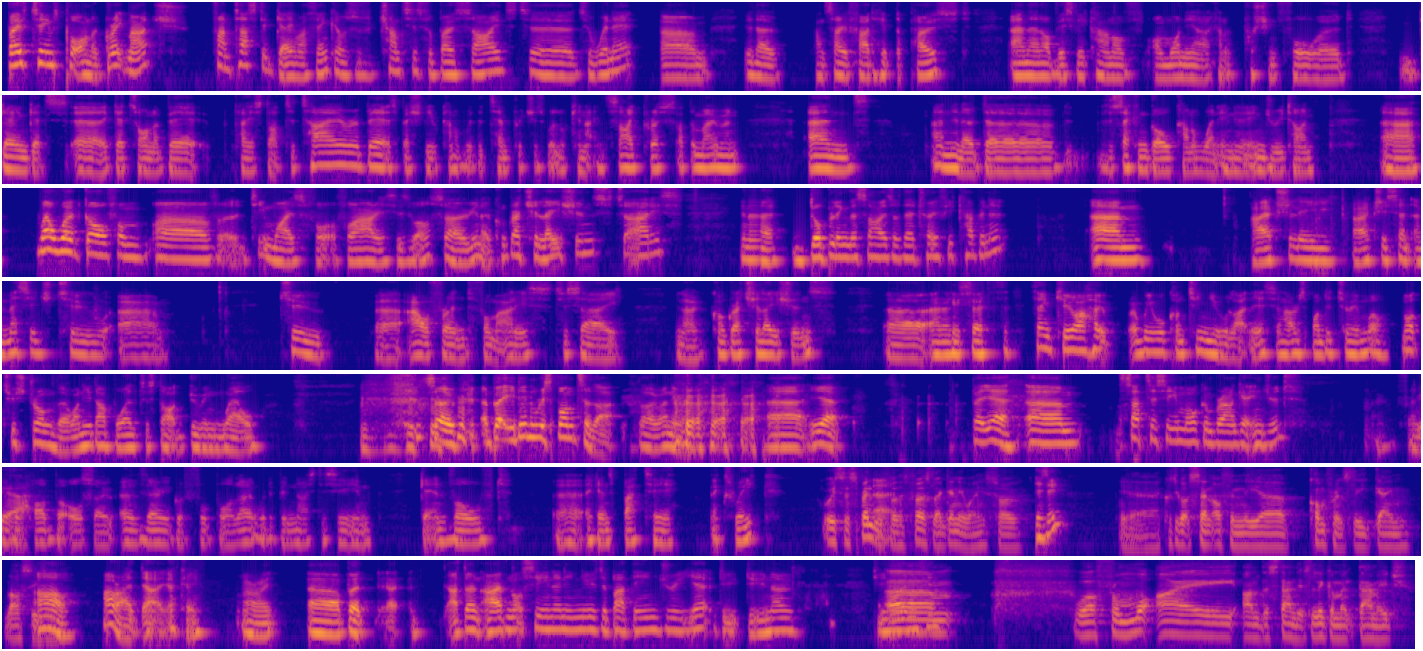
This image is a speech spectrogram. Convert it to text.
both teams put on a great match, fantastic game. I think it was chances for both sides to to win it. Um, you know, Ansarifard hit the post, and then obviously kind of on one year, kind of pushing forward. Game gets uh, gets on a bit. Players start to tire a bit, especially kind of with the temperatures we're looking at in Cyprus at the moment, and and you know the the second goal kind of went in in injury time. Uh, well worked goal from uh, team wise for for Aris as well. So you know, congratulations to Aris. You know, doubling the size of their trophy cabinet. Um, I actually I actually sent a message to uh, to uh, our friend from Aris to say, you know, congratulations. Uh, and he said, "Thank you. I hope we will continue like this." And I responded to him, "Well, not too strong though. I need Apoel to start doing well." so, but he didn't respond to that. So anyway, uh, yeah, but yeah, um, sad to see Morgan Brown get injured. Friend yeah. of the pod, but also a very good footballer. It would have been nice to see him get involved uh, against Bate next week. Well, he's suspended uh, for the first leg anyway. So is he? Yeah, because he got sent off in the uh, Conference League game last season. Oh, all right. okay, all right. Uh, but uh, I don't. I have not seen any news about the injury yet. Do Do you know? Do you know um, anything? Well, from what I understand, it's ligament damage.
